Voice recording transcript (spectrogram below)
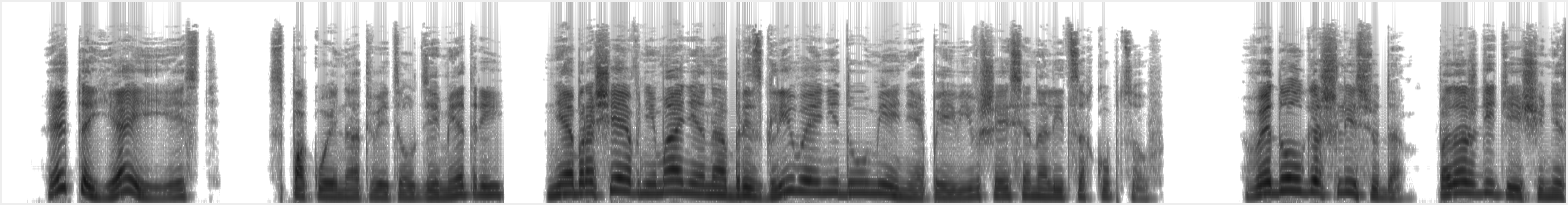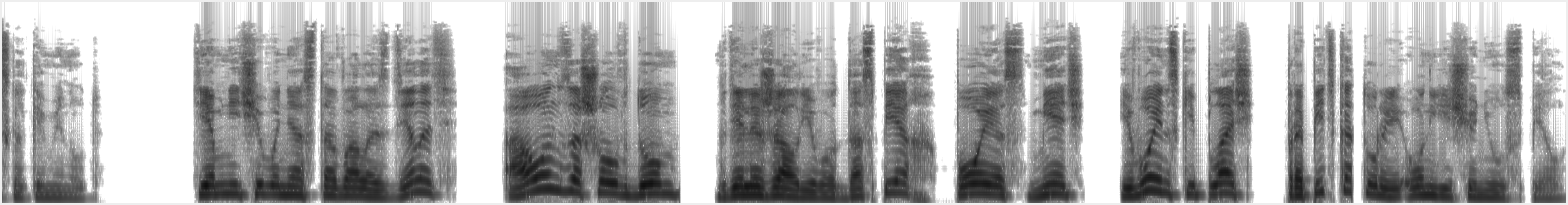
— Это я и есть. — спокойно ответил Деметрий, не обращая внимания на брезгливое недоумение, появившееся на лицах купцов. — Вы долго шли сюда. Подождите еще несколько минут. Тем ничего не оставалось делать, а он зашел в дом, где лежал его доспех, пояс, меч и воинский плащ, пропить который он еще не успел.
